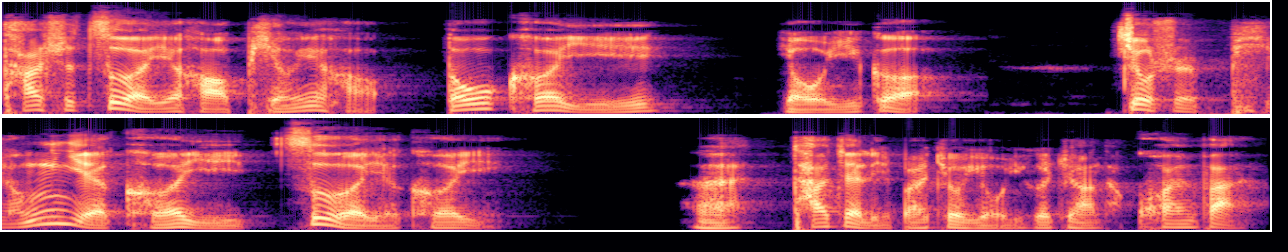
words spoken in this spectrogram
它是仄也好，平也好，都可以有一个。就是平也可以，仄也可以，哎，它这里边就有一个这样的宽泛，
